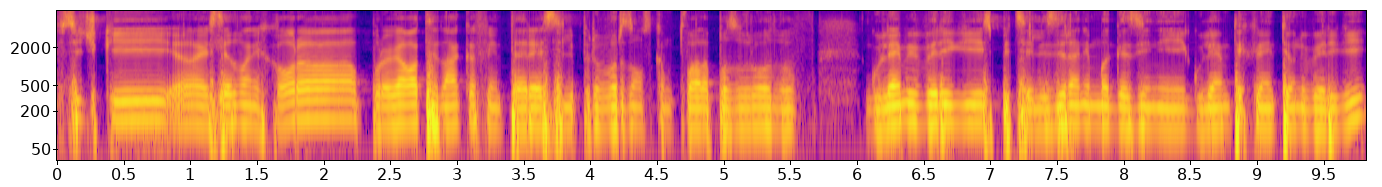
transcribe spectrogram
всички изследвани хора проявяват еднакъв интерес или привързаност към това да пазаруват в големи вериги, специализирани магазини, големите хранителни вериги,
